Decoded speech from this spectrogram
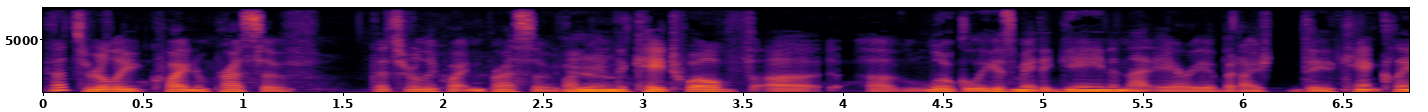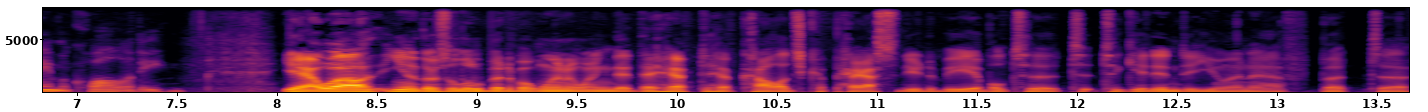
That's really quite impressive. That's really quite impressive. I yeah. mean, the K 12 uh, uh, locally has made a gain in that area, but I, they can't claim equality. Yeah, well, you know, there's a little bit of a winnowing that they have to have college capacity to be able to, to, to get into UNF. But uh,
